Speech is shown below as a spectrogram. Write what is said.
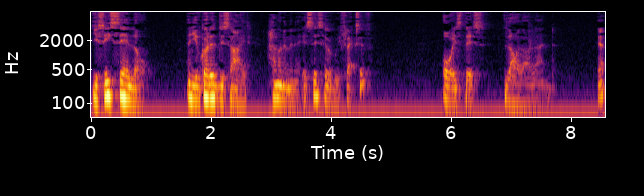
you see se lo, and you've got to decide, hang on a minute, is this a reflexive? Or is this la la land? Yeah?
